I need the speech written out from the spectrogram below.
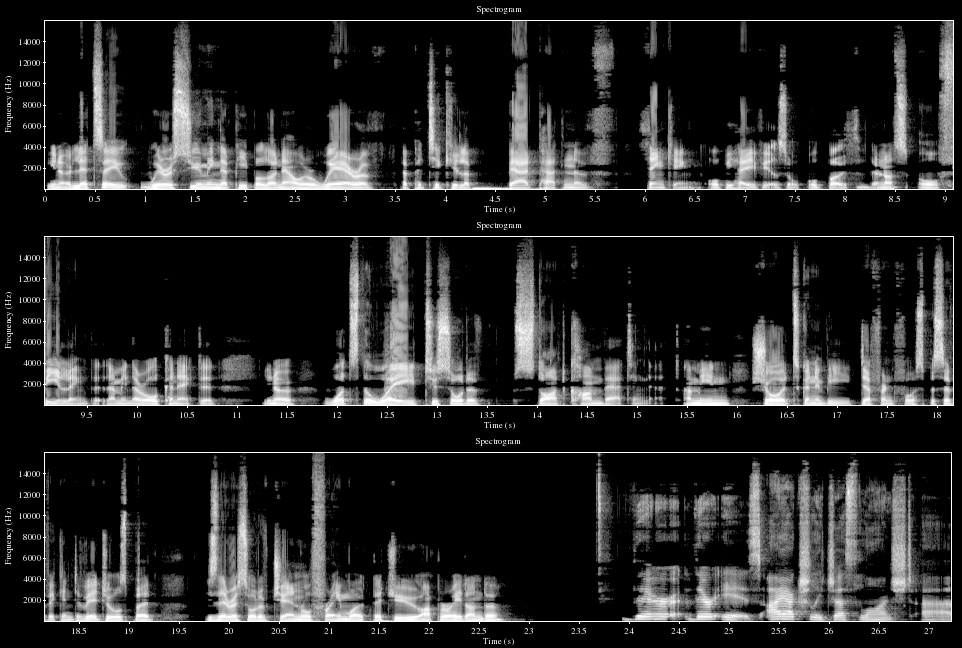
you know, let's say we're assuming that people are now aware of a particular bad pattern of thinking or behaviors or, or both. Mm-hmm. They're not all feeling that. I mean, they're all connected. You know, what's the way to sort of start combating that? I mean, sure, it's going to be different for specific individuals, but is there a sort of general framework that you operate under? There, there is. I actually just launched uh,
